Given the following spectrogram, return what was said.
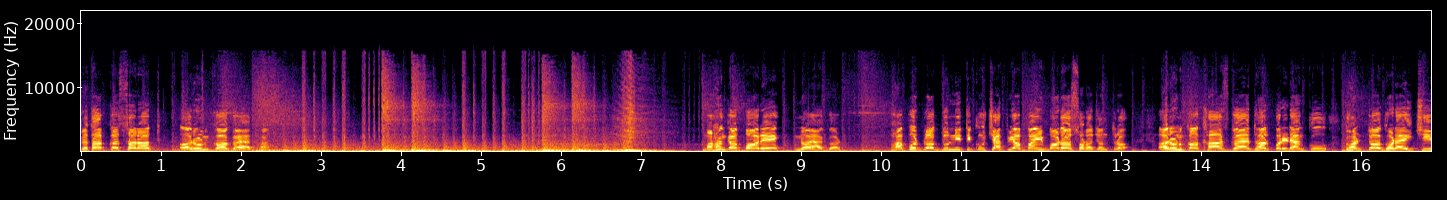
प्रताप का सरथ अरुण का गया था महंगा पर नयागढ़ भापुर ब्लक दुर्नीति को चापिया बड़ षड़ अरुण का खास गयाधर परिडा को घंट घोड़ाई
